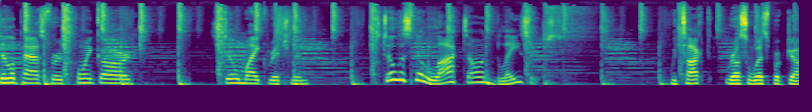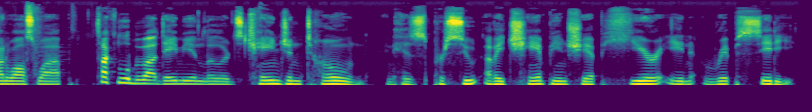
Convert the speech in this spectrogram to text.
Still a pass first point guard. Still Mike Richmond. Still listening to Locked On Blazers. We talked Russell Westbrook, John Wall swap. Talked a little bit about Damian Lillard's change in tone in his pursuit of a championship here in Rip City.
